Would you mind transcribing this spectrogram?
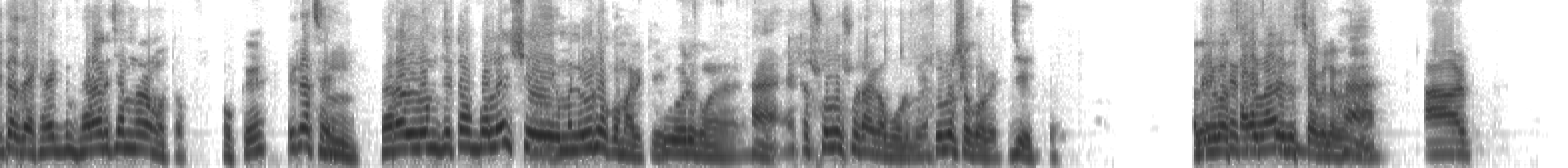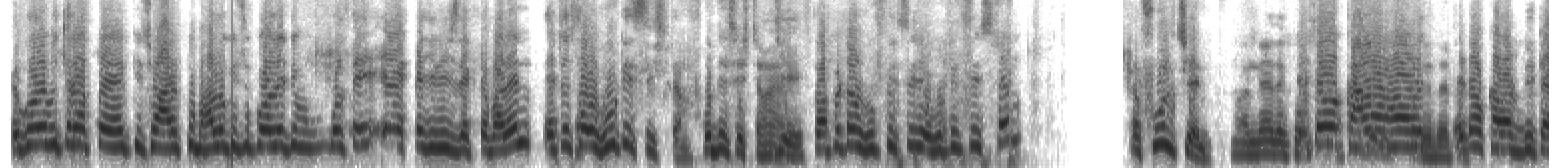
এটা দেখেন একদম ভেড়ার চামড়ার মতো। ওকে? ঠিক আছে। ভেড়ার লোম যেটা বলে সে মানে ওইরকম আর কি ওইরকম হ্যাঁ। হ্যাঁ এটা ষোলোশো টাকা পড়বে। ষোলোশো করে? জি। আর হ্যাঁ। আর এগুলোর ভিতরে আপনি কিছু আর একটু ভালো কিছু কোয়ালিটি বলতে একটা জিনিস দেখতে পারেন। এটা হচ্ছে হুটি সিস্টেম ফুটি সিস্টেম জি টপেটার hoodie hoodie system full chain মানে এটাও কালার হয় এটাও কালার দুইটা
